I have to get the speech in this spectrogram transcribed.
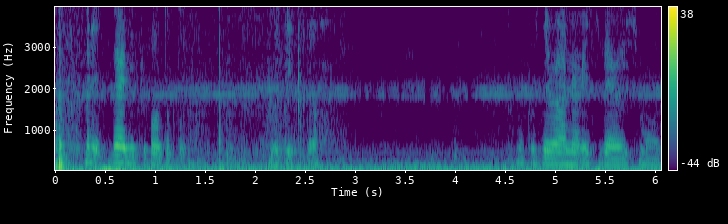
But it's very difficult to put, put it though. Because the runner is very small.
